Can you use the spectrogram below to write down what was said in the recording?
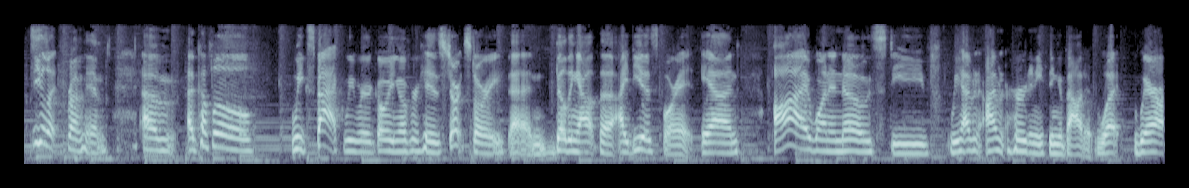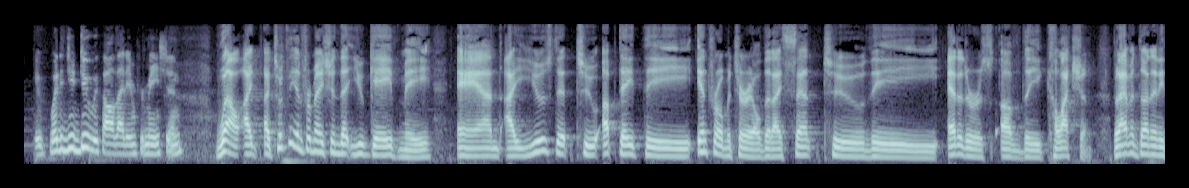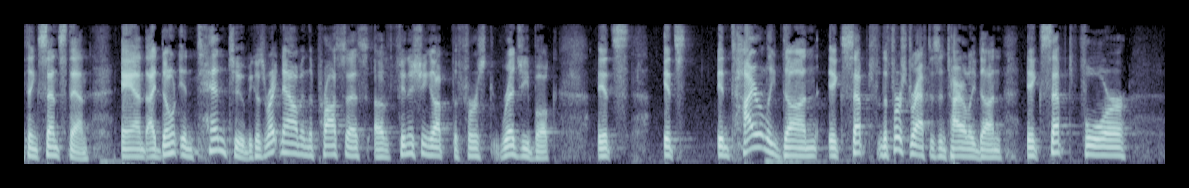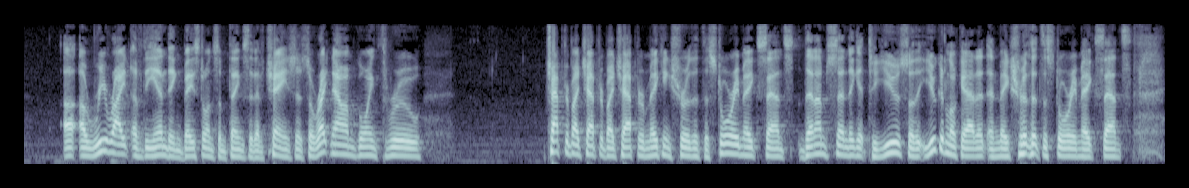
steal it from him. Um, a couple weeks back, we were going over his short story and building out the ideas for it. And I want to know, Steve. We haven't I haven't heard anything about it. What where are you? What did you do with all that information? Well, I, I took the information that you gave me and I used it to update the intro material that I sent to the editors of the collection. But I haven't done anything since then. And I don't intend to because right now I'm in the process of finishing up the first Reggie book. It's it's entirely done except the first draft is entirely done except for a, a, rewrite of the ending based on some things that have changed. And so right now i'm going through chapter by chapter by chapter making sure that the story makes sense. Then i'm sending it to you so that you can look at it and make sure that the story makes sense.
